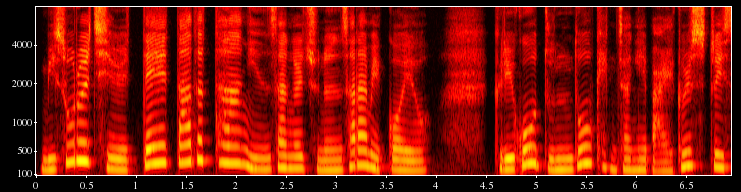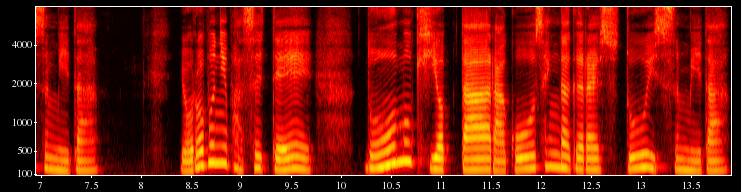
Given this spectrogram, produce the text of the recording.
미소를 지을 때 따뜻한 인상을 주는 사람일 거예요. 그리고 눈도 굉장히 맑을 수도 있습니다. 여러분이 봤을 때 너무 귀엽다라고 생각을 할 수도 있습니다.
